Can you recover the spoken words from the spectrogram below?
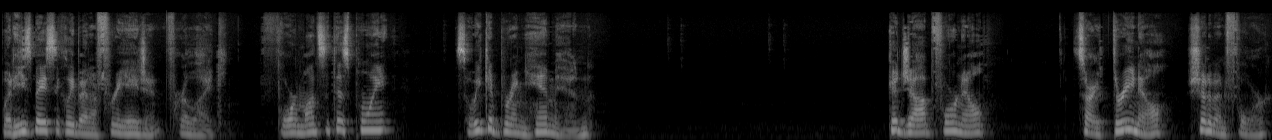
But he's basically been a free agent for like four months at this point. So we could bring him in Good job. 4 0. Sorry, 3 0. Should have been 4.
